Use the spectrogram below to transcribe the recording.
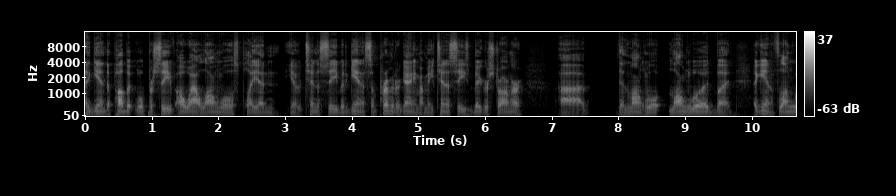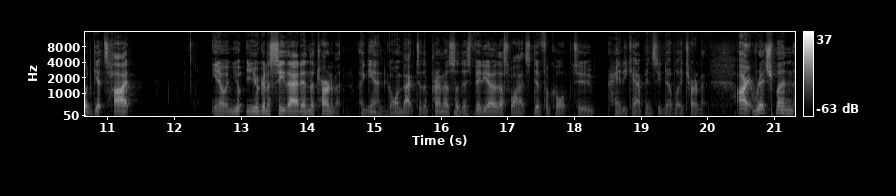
Again, the public will perceive, oh, wow, Longwood's playing, you know, Tennessee. But again, it's a perimeter game. I mean, Tennessee's bigger, stronger uh, than Longwood, Longwood. But again, if Longwood gets hot, you know, and you, you're going to see that in the tournament again, going back to the premise of this video, that's why it's difficult to handicap NCAA tournament. All right, Richmond,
